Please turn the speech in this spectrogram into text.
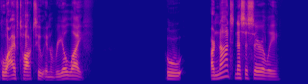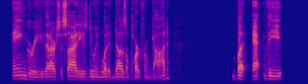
who I've talked to in real life who are not necessarily angry that our society is doing what it does apart from God, but at the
